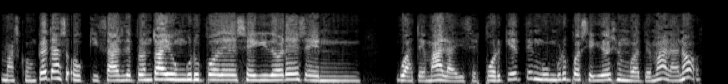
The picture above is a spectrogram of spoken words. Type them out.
más concretas o quizás de pronto hay un grupo de seguidores en Guatemala. Dices, ¿por qué tengo un grupo de seguidores en Guatemala? ¿no?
